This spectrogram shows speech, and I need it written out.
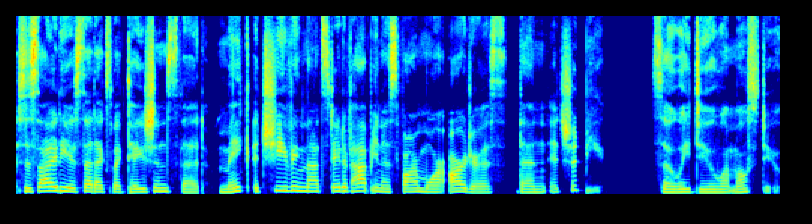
society has set expectations that make achieving that state of happiness far more arduous than it should be. So we do what most do.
